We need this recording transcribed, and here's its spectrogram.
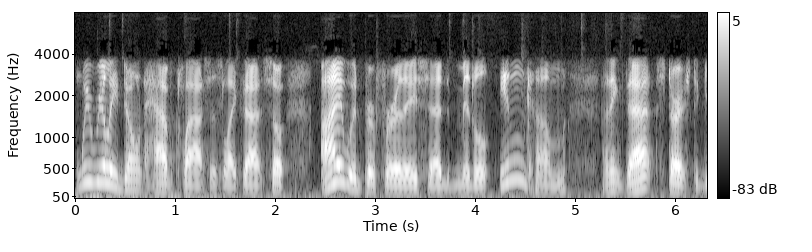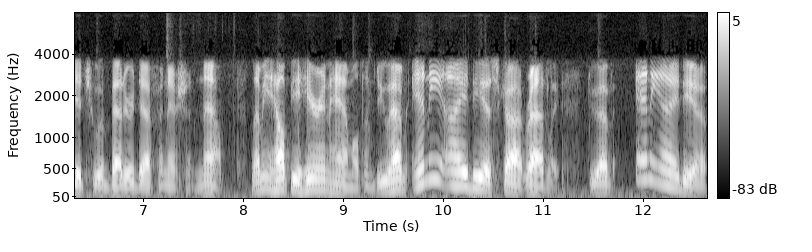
We really don't have classes like that. So I would prefer they said middle income I think that starts to get you a better definition. Now, let me help you here in Hamilton. Do you have any idea, Scott Radley? Do you have any idea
